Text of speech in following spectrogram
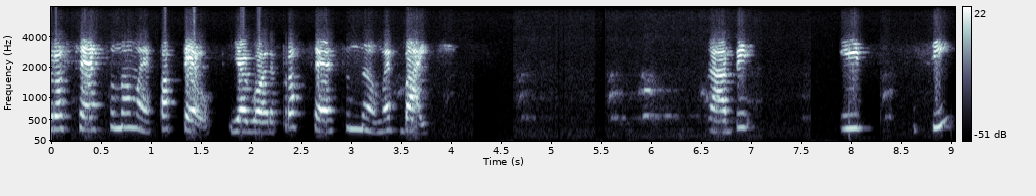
Processo não é papel. E agora, processo não é byte. Sabe? E sim,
